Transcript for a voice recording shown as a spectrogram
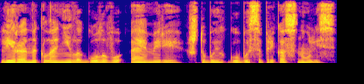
Лира наклонила голову Эмери, чтобы их губы соприкоснулись.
